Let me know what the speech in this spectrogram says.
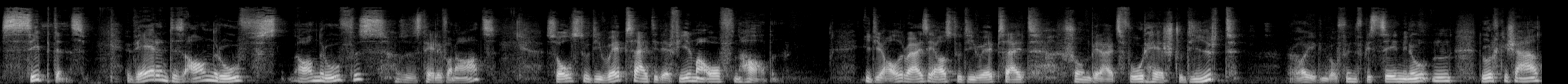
Siebtens, während des Anrufs, Anrufes, also des Telefonats, sollst du die Webseite der Firma offen haben. Idealerweise hast du die Website schon bereits vorher studiert ja, irgendwo fünf bis zehn Minuten durchgeschaut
